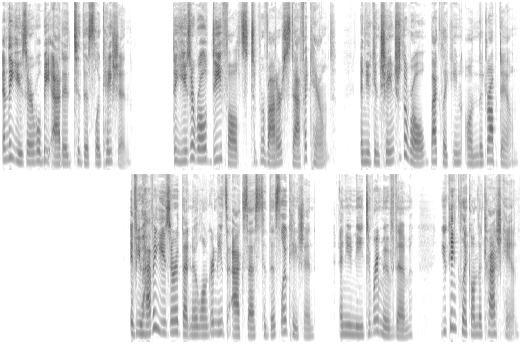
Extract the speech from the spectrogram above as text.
and the user will be added to this location. The user role defaults to provider staff account, and you can change the role by clicking on the dropdown. If you have a user that no longer needs access to this location and you need to remove them, you can click on the trash can.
